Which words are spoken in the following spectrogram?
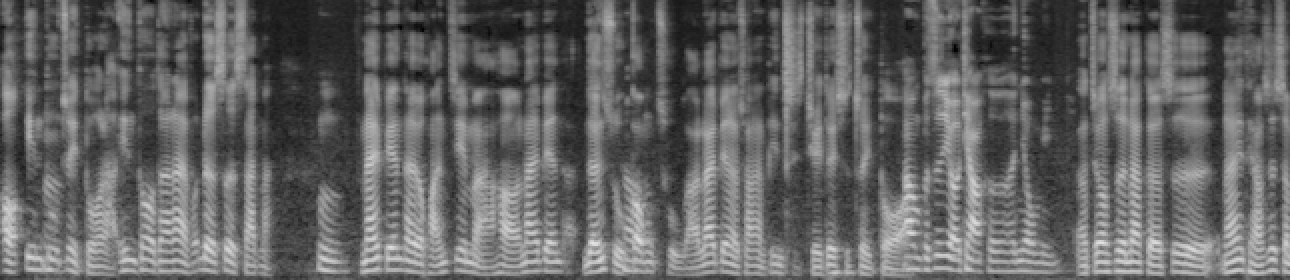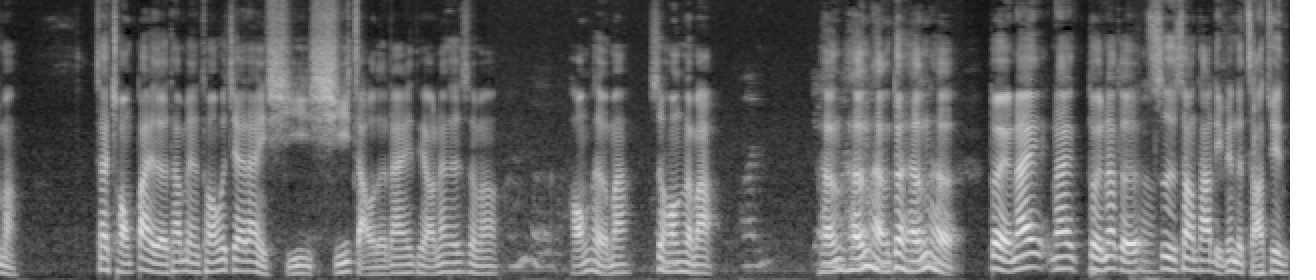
哦，印度最多啦，印度的那垃圾山嘛，嗯，那一边的环境嘛，哈，那一边人鼠共处啊，那边的传染病是绝对是最多。他们不是有一条河很有名？呃，就是那个是哪一条是什么？在崇拜的，他们都会在那里洗洗澡的那一条，那个是什么？红河吗？是红河吗？恒恒河对恒河对，那那对那个事实上它里面的杂菌，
